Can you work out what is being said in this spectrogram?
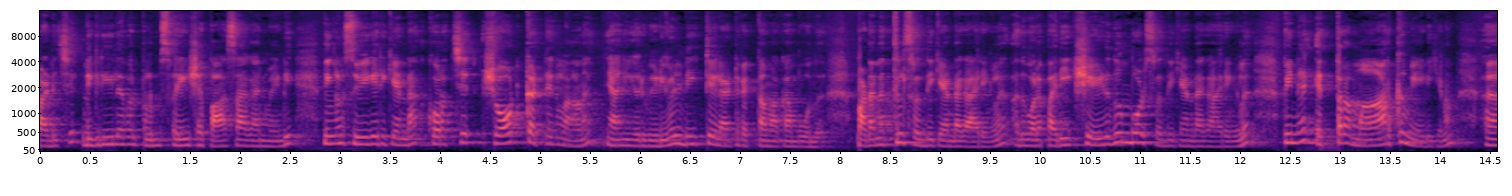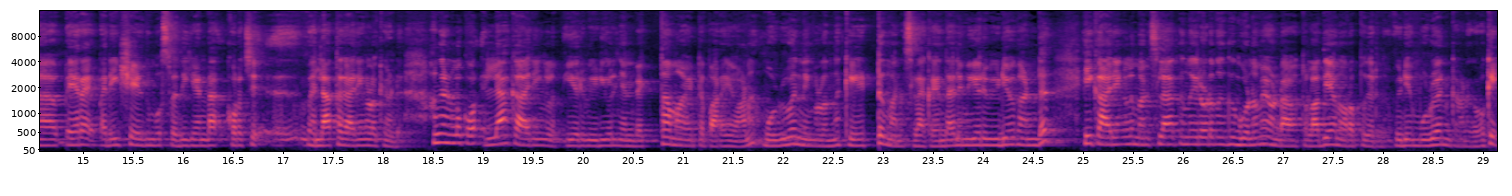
പഠിച്ച് ഡിഗ്രി ലെവൽ പ്ലംസ് പരീക്ഷ പാസ്സാകാൻ വേണ്ടി നിങ്ങൾ സ്വീകരിക്കേണ്ട കുറച്ച് ഷോർട്ട് കട്ടുകളാണ് ഞാൻ ഈ ഒരു വീഡിയോയിൽ ഡീറ്റെയിൽ ആയിട്ട് വ്യക്തമാക്കാൻ പോകുന്നത്. പഠനത്തിൽ ശ്രദ്ധിക്കേണ്ട കാര്യങ്ങൾ അതുപോലെ പരീക്ഷ എഴുതുമ്പോൾ ശ്രദ്ധിക്കേണ്ട കാര്യങ്ങൾ പിന്നെ എത്ര മാർക്ക് മേടിക്കണം വേറെ പരീക്ഷ എഴുതുമ്പോൾ ശ്രദ്ധിക്കേണ്ട കുറച്ച് വല്ലാത്ത കാര്യങ്ങളൊക്കെ ഉണ്ട്. അങ്ങനെയുള്ള എല്ലാ കാര്യങ്ങളും ഈ ഒരു വീഡിയോയിൽ ഞാൻ വ്യക്തമായിട്ട് പറയുവാണ്. മുഴുവൻ നിങ്ങളൊന്ന് കേട്ട് മനസ്സിലാക്കുക. എന്തായാലും ഈ ഒരു വീഡിയോ കണ്ട് ഈ കാര്യങ്ങൾ മനസ്സിലാക്കുന്നതിലൂടെ നിങ്ങൾക്ക് ഗുണമേ ഉണ്ടാകത്തുള്ളൂ. അത് ഞാൻ ഉറപ്പ് തരുന്നു. വീഡിയോ മുഴുവൻ കാണുക. ഓക്കെ.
